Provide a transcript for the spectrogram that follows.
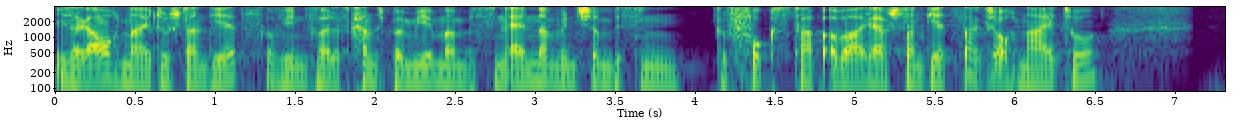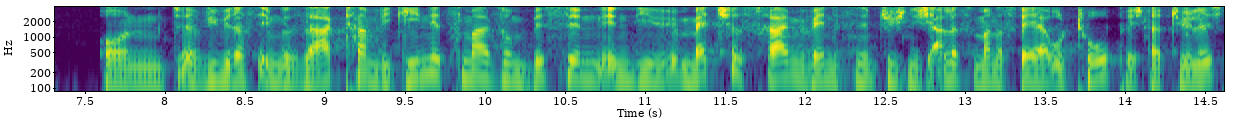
Ich sage auch Naito stand jetzt, auf jeden Fall. Das kann sich bei mir immer ein bisschen ändern, wenn ich da ein bisschen gefuchst habe. Aber ja, stand jetzt sage ich auch Naito. Und äh, wie wir das eben gesagt haben, wir gehen jetzt mal so ein bisschen in die Matches rein. Wir werden jetzt natürlich nicht alles machen, das wäre ja utopisch natürlich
